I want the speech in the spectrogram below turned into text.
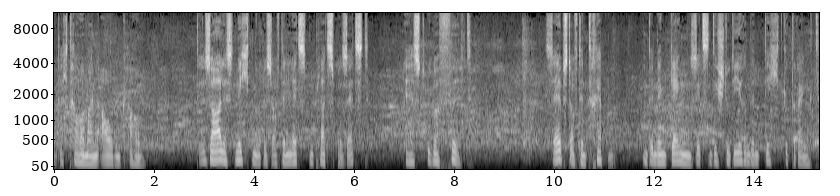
und ich traue meinen Augen kaum. Der Saal ist nicht nur bis auf den letzten Platz besetzt, er ist überfüllt. Selbst auf den Treppen und in den Gängen sitzen die Studierenden dicht gedrängt.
